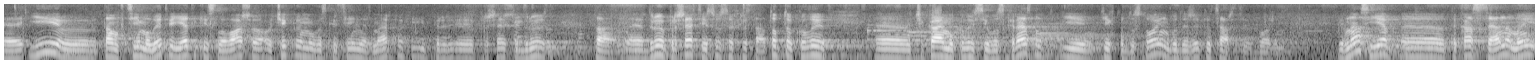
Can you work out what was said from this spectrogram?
Е, І е, там в цій молитві є такі слова, що очікуємо Воскресіння з мертвих і пришестя друге, та, друге пришестя Ісуса Христа. Тобто, коли е, чекаємо, коли всі воскреснуть, і ті, хто достоїн, буде жити в Царстві Божому. І в нас є е, така сцена, ми е,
